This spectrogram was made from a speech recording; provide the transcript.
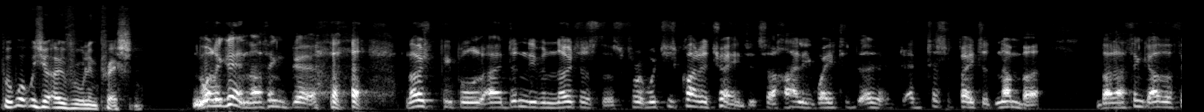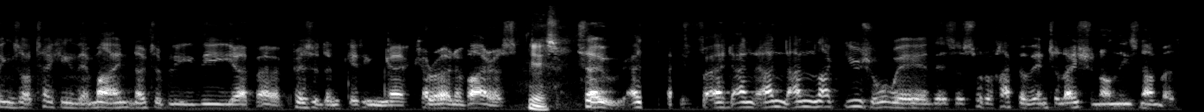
but what was your overall impression? Well, again, I think uh, most people uh, didn't even notice this, for, which is quite a change. It's a highly weighted, uh, anticipated number but I think other things are taking their mind, notably the uh, uh, president getting uh, coronavirus. Yes. So, and, and, unlike usual, where there's a sort of hyperventilation on these numbers,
